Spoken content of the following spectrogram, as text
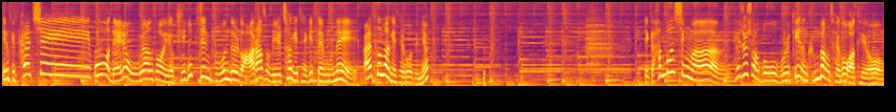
이렇게 펼치고 내려오면서 이제 굴곡진 부분들도 알아서 밀착이 되기 때문에 깔끔하게 되거든요. 이렇게 한 번씩만 해주셔도 물기는 금방 제거가 돼요.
